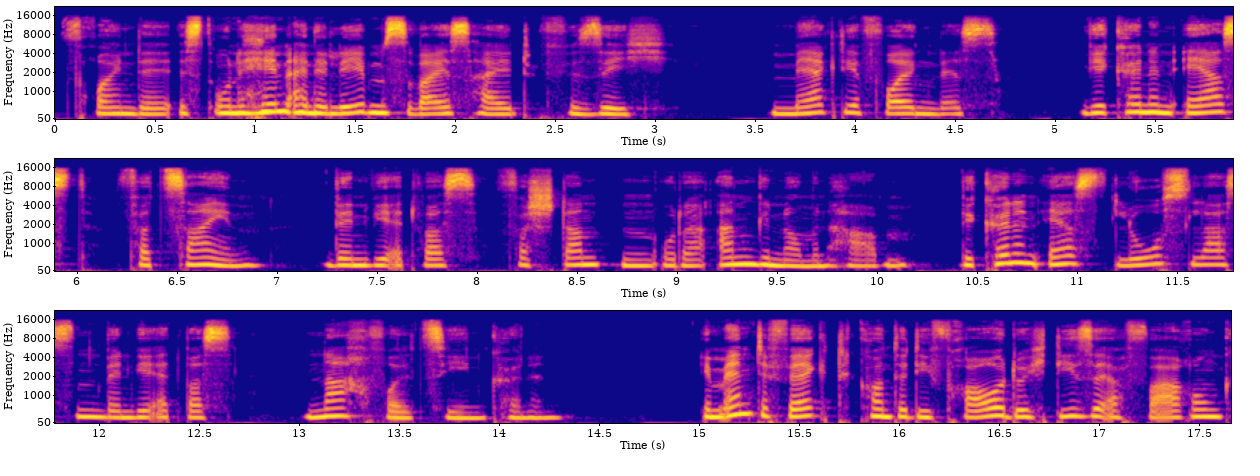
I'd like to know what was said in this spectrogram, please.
Freunde, ist ohnehin eine Lebensweisheit für sich. Merkt ihr Folgendes. Wir können erst verzeihen, wenn wir etwas verstanden oder angenommen haben. Wir können erst loslassen, wenn wir etwas nachvollziehen können. Im Endeffekt konnte die Frau durch diese Erfahrung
